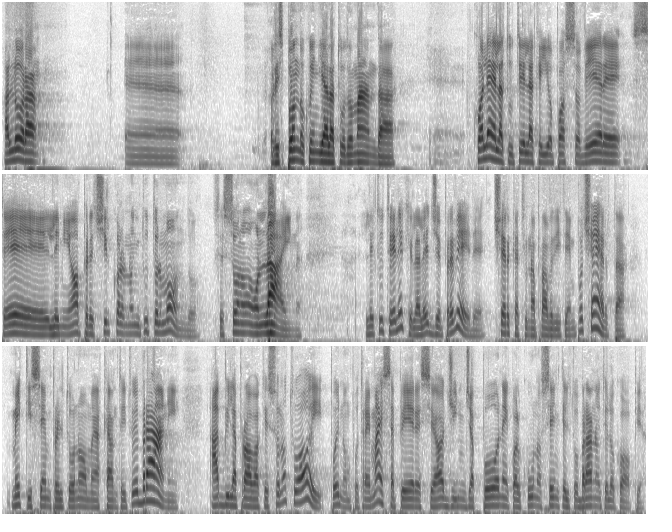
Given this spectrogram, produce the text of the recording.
Allora, eh, rispondo quindi alla tua domanda. Eh, qual è la tutela che io posso avere se le mie opere circolano in tutto il mondo, se sono online? Le tutele che la legge prevede. Cercati una prova di tempo certa, metti sempre il tuo nome accanto ai tuoi brani, abbi la prova che sono tuoi, poi non potrai mai sapere se oggi in Giappone qualcuno sente il tuo brano e te lo copia.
